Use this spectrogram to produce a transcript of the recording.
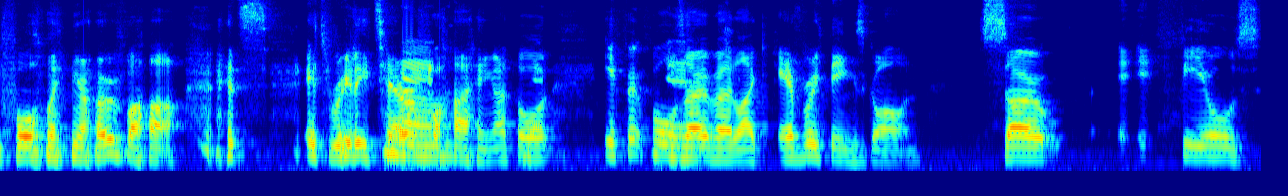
falling over. It's it's really terrifying. Yeah. I thought yeah. if it falls yeah. over, like everything's gone. So it feels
